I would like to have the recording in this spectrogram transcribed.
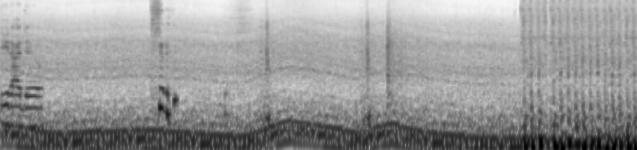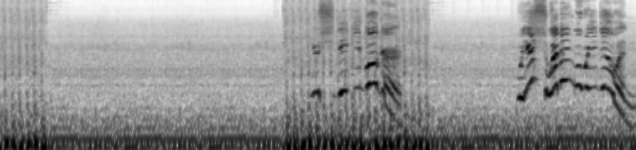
Indeed, I do. you sneaky booger! Were you swimming? What were you doing?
